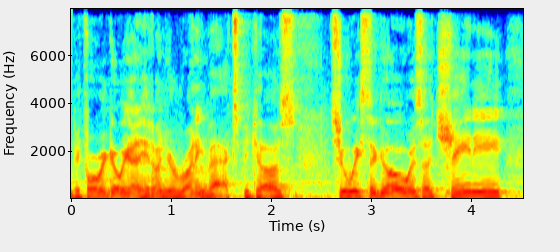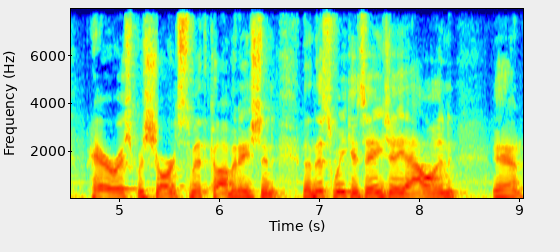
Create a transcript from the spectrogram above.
Before we go, we got to hit on your running backs because two weeks ago was a Chaney, Parrish, Brashard, Smith combination. Then this week it's Ajay Allen and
